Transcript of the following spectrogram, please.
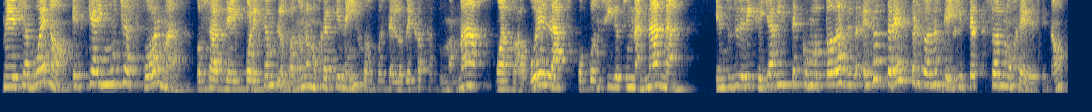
me decía, bueno, es que hay muchas formas, o sea, de, por ejemplo, cuando una mujer tiene hijos, pues te lo dejas a tu mamá o a tu abuela o consigues una nana. Y entonces le dije, ya viste cómo todas esas, tres personas que dijiste son mujeres, ¿no?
